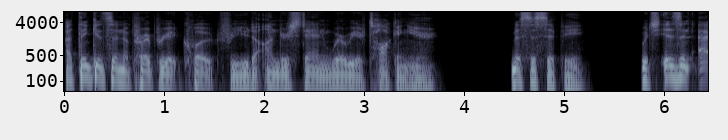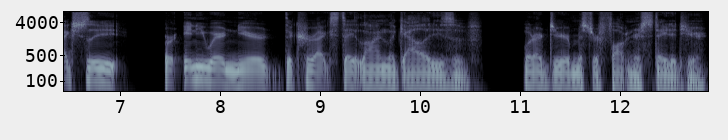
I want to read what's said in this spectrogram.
I think it's an appropriate quote for you to understand where we are talking here. Mississippi, which isn't actually or anywhere near the correct state line legalities of what our dear Mr. Faulkner stated here.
